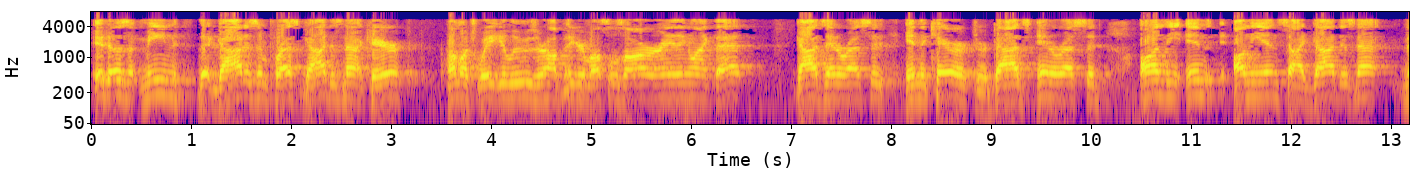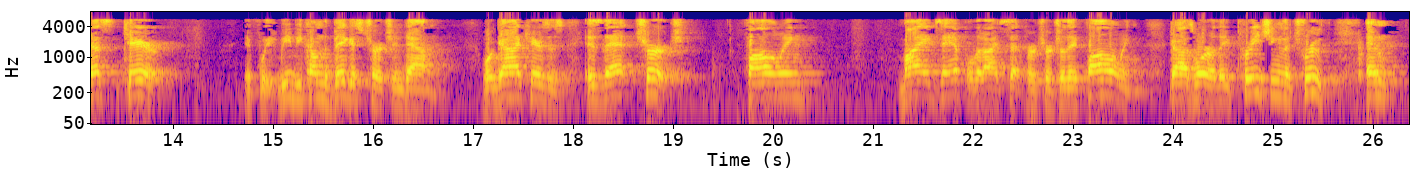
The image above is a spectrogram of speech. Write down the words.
It doesn't mean that God is impressed. God does not care how much weight you lose or how big your muscles are or anything like that. God's interested in the character. God's interested on the in, on the inside. God does not care if we, we become the biggest church in town. What God cares is is that church following my example that I set for a church? Are they following God's word? Are they preaching the truth? And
